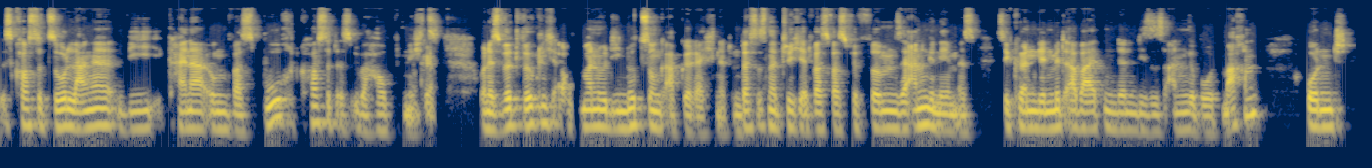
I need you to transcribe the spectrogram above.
es kostet so lange, wie keiner irgendwas bucht, kostet es überhaupt nichts. Okay. Und es wird wirklich auch immer nur die Nutzung abgerechnet. Und das ist natürlich etwas, was für Firmen sehr angenehm ist. Sie können den Mitarbeitenden dieses Angebot machen und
